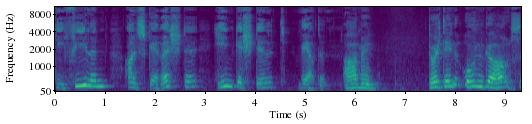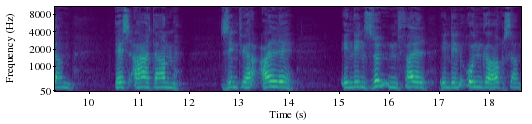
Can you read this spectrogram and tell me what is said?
die vielen als Gerechte hingestellt werden. Amen. Durch den Ungehorsam des Adam sind wir alle in den Sündenfall, in den Ungehorsam,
